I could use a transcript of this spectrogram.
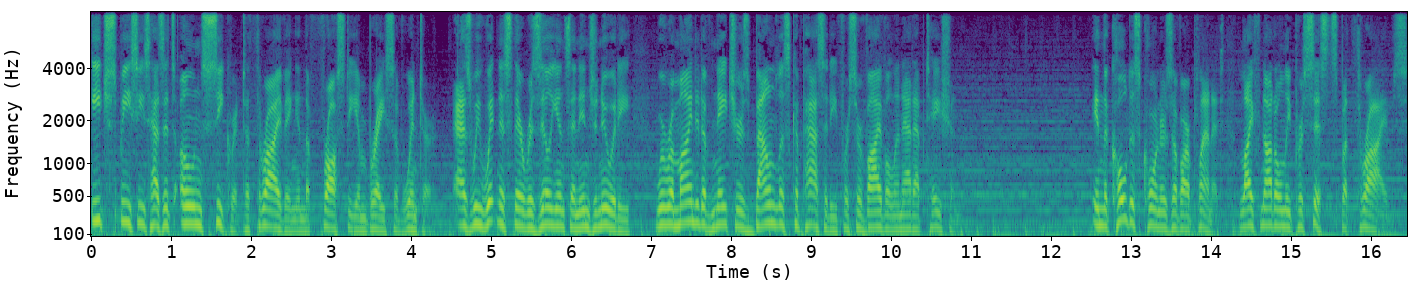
each species has its own secret to thriving in the frosty embrace of winter. As we witness their resilience and ingenuity, we're reminded of nature's boundless capacity for survival and adaptation. In the coldest corners of our planet, life not only persists but thrives.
